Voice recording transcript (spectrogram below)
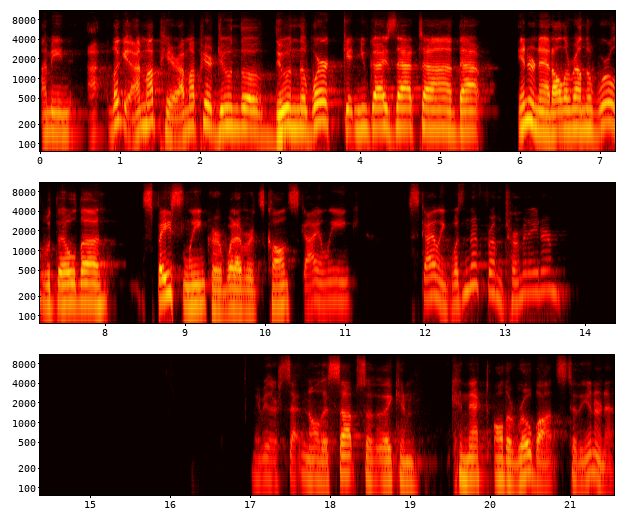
I mean, I, look at I'm up here. I'm up here doing the doing the work, getting you guys that uh, that internet all around the world with the old uh, space link or whatever it's called skylink skylink wasn't that from terminator maybe they're setting all this up so that they can connect all the robots to the internet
